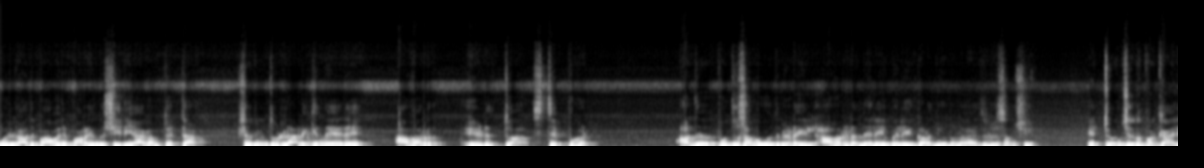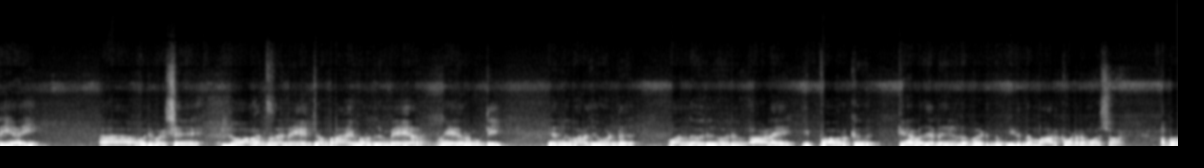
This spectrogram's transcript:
ഒരു അതിപ്പോൾ അവർ പറയുന്നത് ശരിയാകാം തെറ്റാകാം. പക്ഷെ ഒരു തൊഴിലാളിക്ക് നേരെ അവർ എടുത്ത സ്റ്റെപ്പുകൾ അത് പൊതുസമൂഹത്തിനിടയിൽ അവരുടെ നിലയും വിലയും കളഞ്ഞു എന്നുള്ള കാര്യത്തിൽ ഒരു സംശയം ഏറ്റവും ചെറുപ്പക്കാരിയായി ഒരുപക്ഷെ ലോകത്ത് തന്നെ ഏറ്റവും പ്രായം കുറഞ്ഞ മേയർ മേയർ ഊട്ടി എന്ന് പറഞ്ഞുകൊണ്ട് വന്ന ഒരു ഒരു ആളെ ഇപ്പോൾ അവർക്ക് കേരള ജനജീവിതം ഇടുന്ന ഇടുന്ന മാർക്ക് വളരെ മോശമാണ്. അപ്പോൾ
